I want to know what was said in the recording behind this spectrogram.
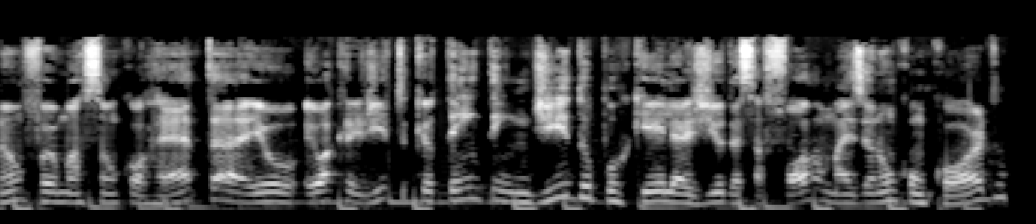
não foi uma ação correta. Eu, eu acredito que eu tenha entendido porque ele agiu dessa forma, mas eu não concordo.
